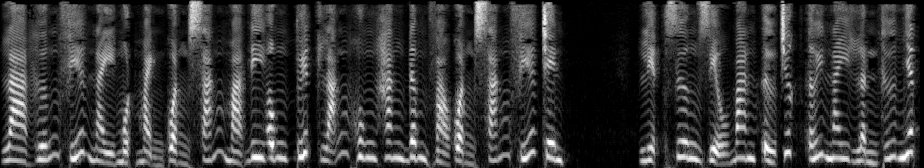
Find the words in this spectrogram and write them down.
Là hướng phía này một mảnh quần sáng mà đi ông tuyết lãng hung hăng đâm vào quần sáng phía trên. Liệt dương diệu ban từ trước tới nay lần thứ nhất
